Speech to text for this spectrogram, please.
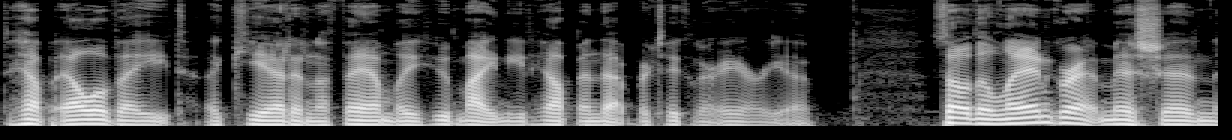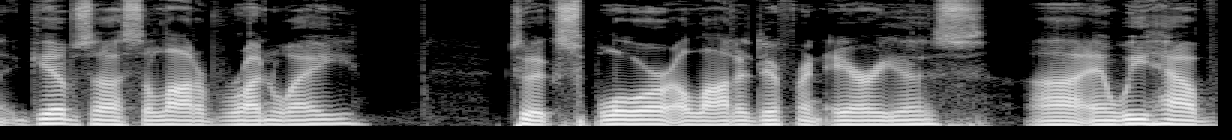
to help elevate a kid and a family who might need help in that particular area. So the land grant mission gives us a lot of runway to explore a lot of different areas. Uh, and we have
